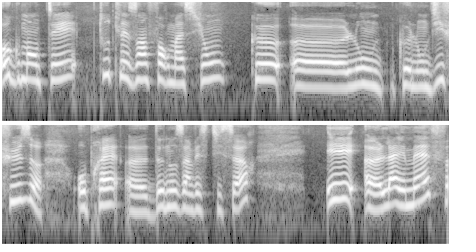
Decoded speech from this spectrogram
augmenter toutes les informations que euh, l'on diffuse auprès euh, de nos investisseurs. Et euh, l'AMF,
